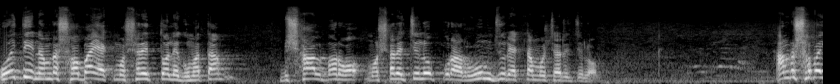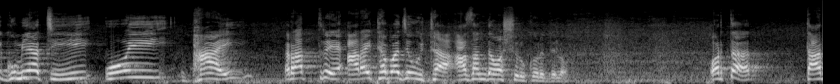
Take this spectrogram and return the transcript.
ওই দিন আমরা সবাই এক মশারির তলে ঘুমাতাম। বিশাল বড় মশারি ছিল, পুরা রুম জুড়ে একটা মশারি ছিল। আমরা সবাই ঘুমিয়ে আছি। ওই ভাই রাত্রে আড়াইটা বাজে উঠা আজান দেওয়া শুরু করে দিল। অর্থাৎ তার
